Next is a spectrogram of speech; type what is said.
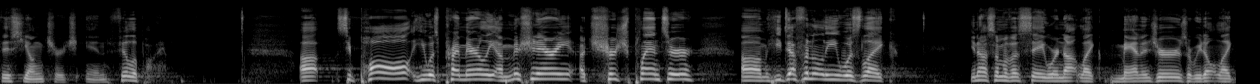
this young church in Philippi. Uh, see, Paul, he was primarily a missionary, a church planter. Um, he definitely was like, you know how some of us say we're not like managers or we don't like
